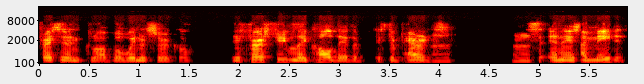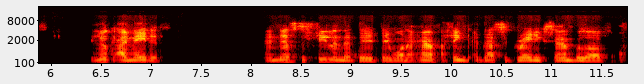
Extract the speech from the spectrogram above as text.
president club or winner circle, the first people they call they the, is their parents, uh, uh. and it's, I made it. Look, I made it, and that's the feeling that they, they want to have. I think that's a great example of, of,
